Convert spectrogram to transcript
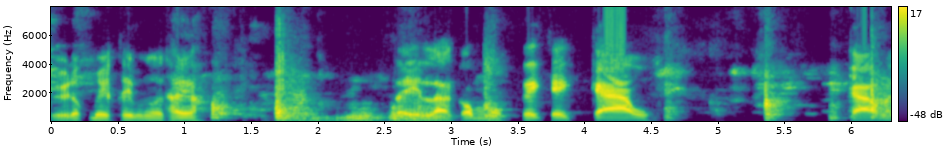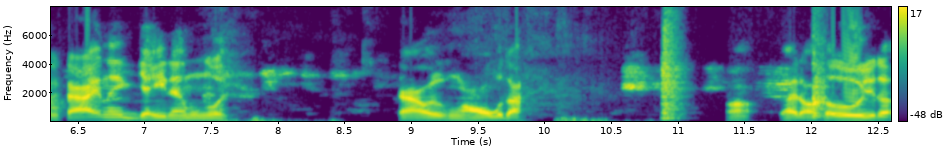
điều đặc biệt thì mọi người thấy không? Đây là có một cái cây cao. Cao này trái nó dày nè mọi người. Cao đường ngộ của ta. Đó, trái đỏ tươi vậy đó.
